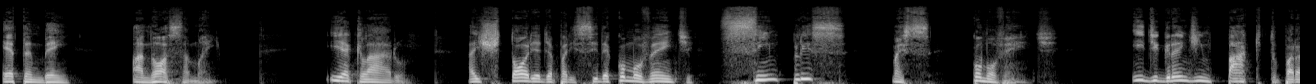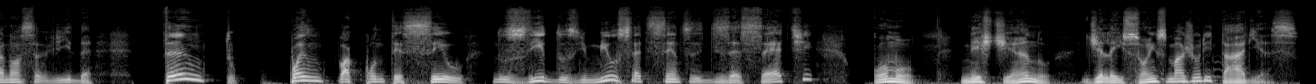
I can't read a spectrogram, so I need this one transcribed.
é também a nossa mãe. E é claro, a história de Aparecida é comovente, simples, mas comovente e de grande impacto para a nossa vida, tanto quanto aconteceu nos idos de 1717, como neste ano de eleições majoritárias.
